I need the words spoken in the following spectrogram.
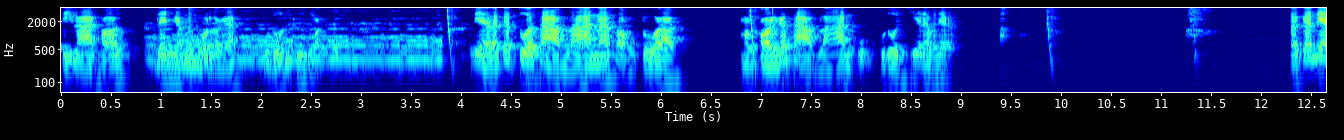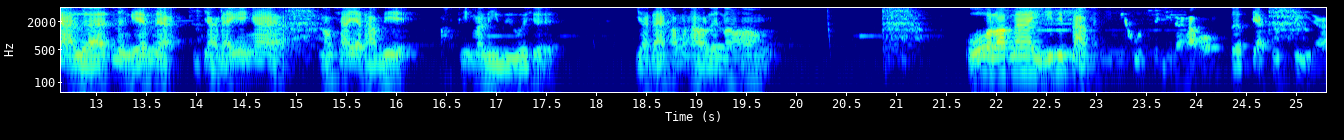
สี่ล้านเขาเล่นกันไปหมดแล้วไงกูโดนครึ่งว่ะเนี่ยแล้วก็ตัวสามล้านนะสองตัว มังกรก็สามล้านอุ๊กูโดนเที่ยอะไรวะเนี่ย แล้วก็เนี่ยเหลือหนึ่งเอ็มเนี่ย อยากได้ง่ายๆอะน้องชายอย่าทำพี่ พี่มารีวิวเฉยอยากได้เข้ามาเอาเลยน้อง โอ้รอบหน้าอีกยี่สิบสามนาทีมีคูณสี่นะครับผมเซิร์ฟแจกคูณสี่นะ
